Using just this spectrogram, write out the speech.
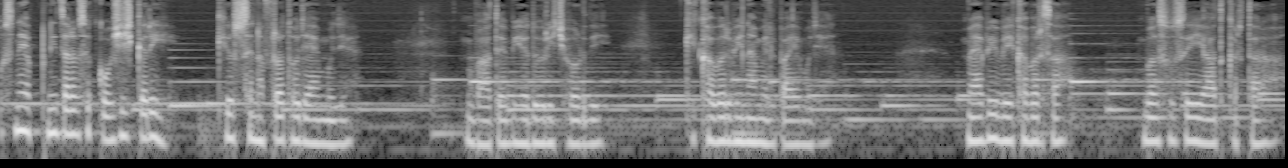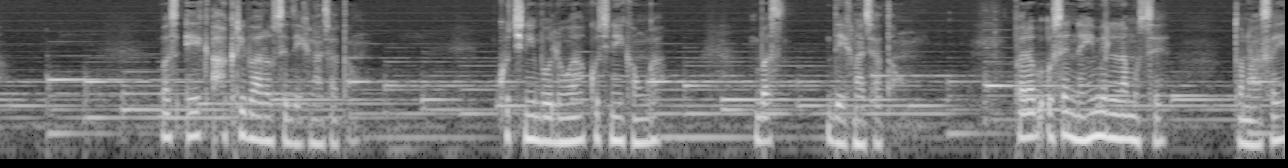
उसने अपनी तरफ़ से कोशिश करी कि उससे नफ़रत हो जाए मुझे। बातें भी अधूरी छोड़ दी कि खबर भी ना मिल पाए मुझे। मैं भी बेखबर सा, बस उसे याद करता रहा। बस एक आखिरी बार उसे देखना चाहता हूँ। कुछ नहीं बोलूँगा, कुछ नहीं कहूँगा, बस देखना चाहता हूँ। पर अब उसे नहीं मिलना मुझसे तो ना सही।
